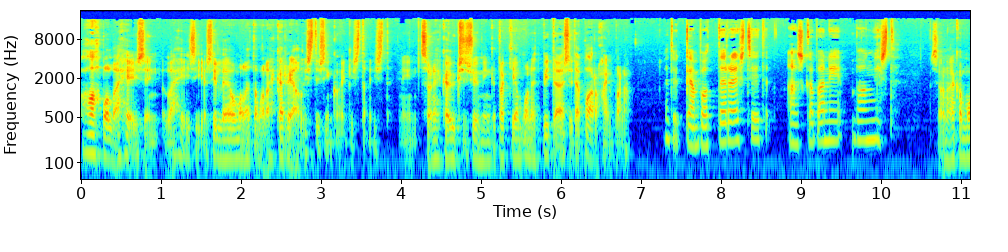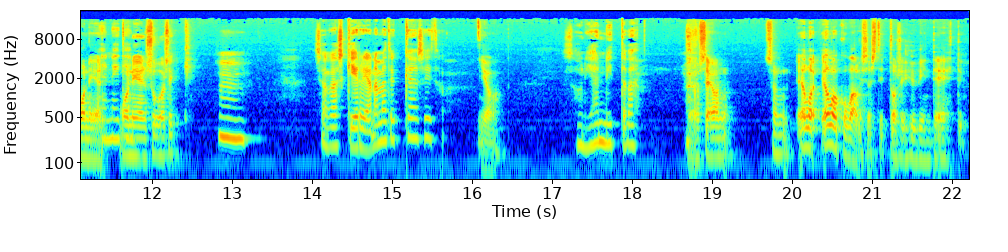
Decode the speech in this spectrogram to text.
hahmoläheisin läheisin ja sille omalla tavalla ehkä realistisin kaikista niistä. Niin se on ehkä yksi syy, minkä takia monet pitää sitä parhaimpana. Mä tykkään Pottereista siitä Askabanin vangista. Se on aika monien, monien suosikki. Mm. Se on myös kirjana, mä tykkään siitä. Joo. Se on jännittävä. Joo, se on, se on elo, elokuvallisesti tosi hyvin tehty.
